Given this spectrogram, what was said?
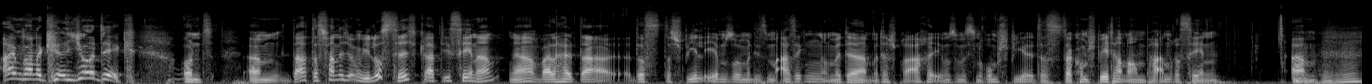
I'm gonna kill your dick. Und ähm, da, das fand ich irgendwie lustig, gerade die Szene, ja, weil halt da das, das Spiel eben so mit diesem Assigen und mit der, mit der Sprache eben so ein bisschen rumspielt. Das, da kommen später noch ein paar andere Szenen ähm, mhm.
